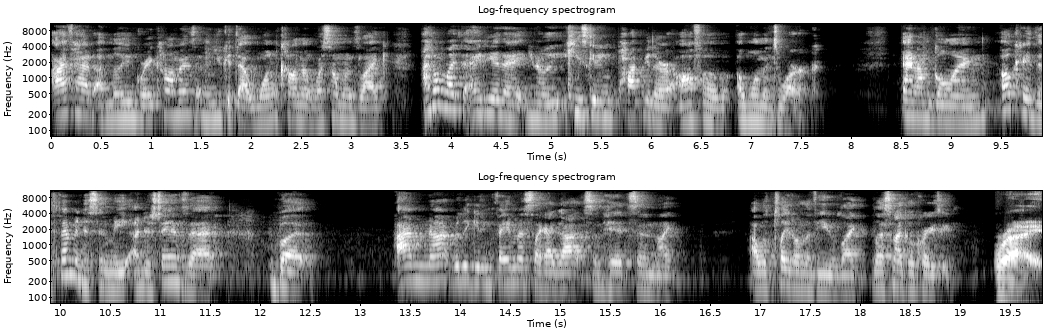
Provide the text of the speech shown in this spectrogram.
I've had a million great comments, and then you get that one comment where someone's like, I don't like the idea that, you know, he's getting popular off of a woman's work. And I'm going, okay, the feminist in me understands that, but I'm not really getting famous. Like, I got some hits, and like, I was played on The View. Like, let's not go crazy. Right.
